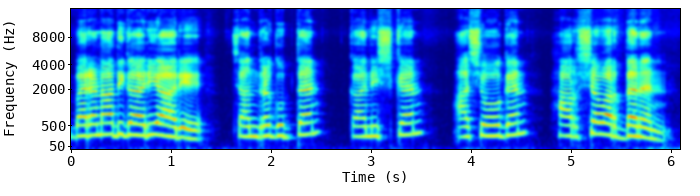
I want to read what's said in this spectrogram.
ഭരണാധികാരി ആര്? ചന്ദ്രഗുപ്തൻ കനിഷ്കൻ അശോകൻ ഹർഷവർദ്ധനൻ.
